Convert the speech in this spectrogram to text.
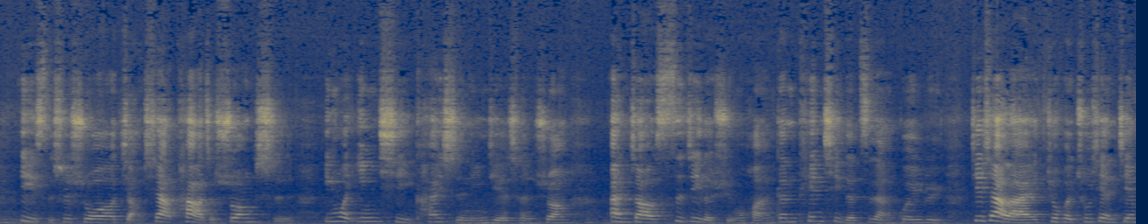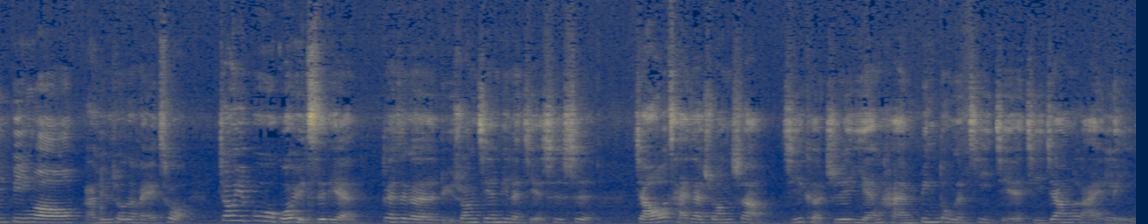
嗯，意思是说脚下踏着霜石，因为阴气开始凝结成霜，按照四季的循环跟天气的自然规律，接下来就会出现坚冰哦。阿军说的没错，教育部国语词典对这个“履霜坚冰”的解释是：脚踩在霜上，即可知严寒冰冻的季节即将来临。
